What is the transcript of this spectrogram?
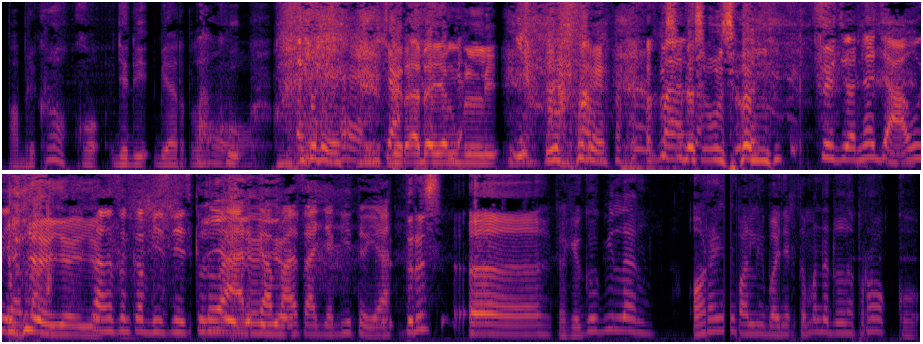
pabrik rokok jadi biar laku Oh. biar ada yang beli aku sudah seuzon Tujuannya jauh ya, Iya, Pak. iya, iya. Langsung ke bisnis Iya, keluarga iya, iya. apa saja gitu ya. terus eh kakek gue bilang orang yang paling banyak teman adalah perokok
